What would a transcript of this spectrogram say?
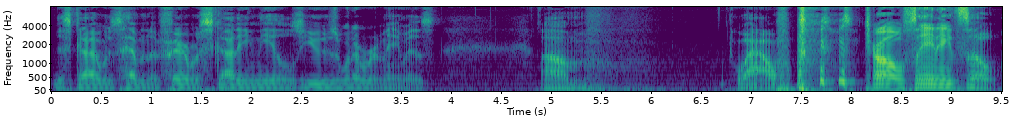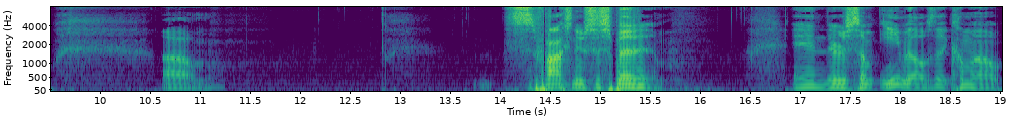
this guy was having an affair with Scottie Niels, Hughes, whatever her name is. Um, wow. Charles saying ain't so. Um, Fox News suspended him. And there's some emails that come out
